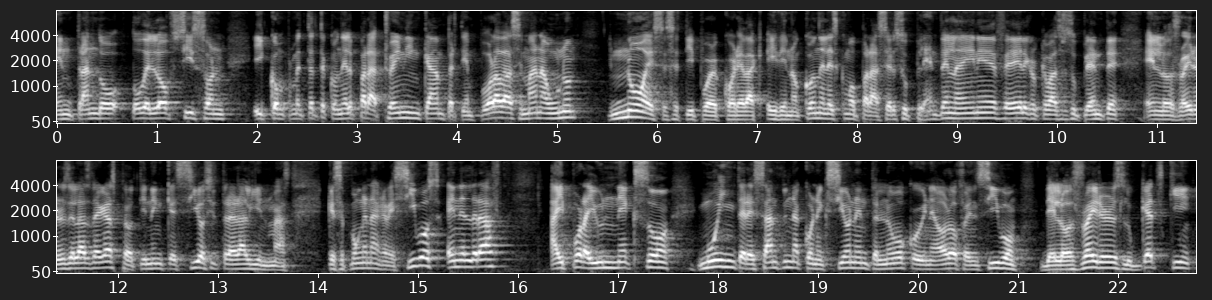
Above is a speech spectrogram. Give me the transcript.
entrando todo el off-season y comprometerte con él para training camp, temporada, semana 1 no es ese tipo de coreback. Aiden O'Connell es como para ser suplente en la NFL. Creo que va a ser suplente en los Raiders de Las Vegas, pero tienen que sí o sí traer a alguien más. Que se pongan agresivos en el draft. Hay por ahí un nexo muy interesante, una conexión entre el nuevo coordinador ofensivo de los Raiders, Luke Getsky,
